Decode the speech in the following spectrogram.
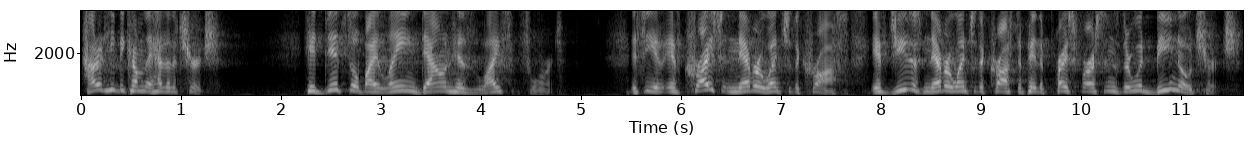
How did he become the head of the church? He did so by laying down his life for it. You see, if Christ never went to the cross, if Jesus never went to the cross to pay the price for our sins, there would be no church.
